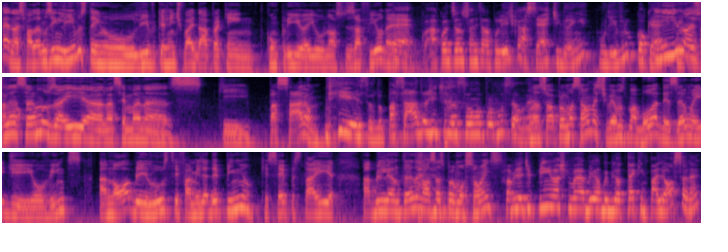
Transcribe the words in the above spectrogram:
É, nós falamos em livros, tem o livro que a gente vai dar pra quem cumprir aí o nosso desafio, né? É, há quantos anos a gente tá na política? Acerte e ganhe um livro qualquer. E nós lançamos aí ah, nas semanas que passaram, Isso, do passado a gente lançou uma promoção, né? lançou a promoção, mas tivemos uma boa adesão aí de ouvintes. A nobre e ilustre família De Pinho, que sempre está aí abrilhantando nossas promoções. Família de Pinho, acho que vai abrir uma biblioteca em Palhoça, né?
